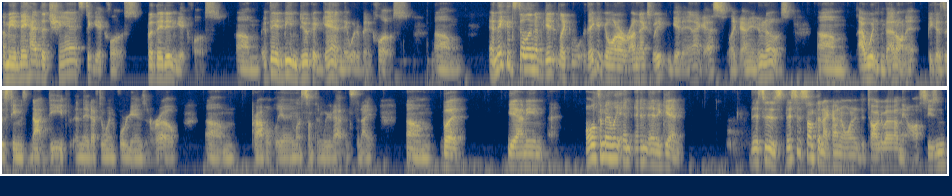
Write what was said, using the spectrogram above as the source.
I mean, they had the chance to get close, but they didn't get close. Um, if they had beaten Duke again, they would have been close. Um, and they could still end up getting like they could go on a run next week and get in, I guess. Like I mean, who knows? Um, I wouldn't bet on it because this team's not deep and they'd have to win four games in a row, um, probably unless something weird happens tonight. Um, but yeah, I mean, ultimately, and, and and again, this is this is something I kind of wanted to talk about in the off season,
